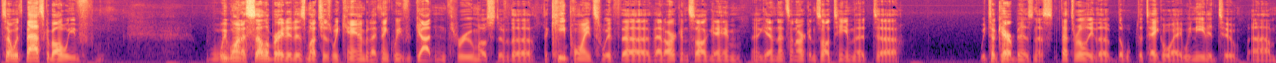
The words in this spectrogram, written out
so with basketball, we've we want to celebrate it as much as we can, but I think we've gotten through most of the the key points with uh, that Arkansas game. Again, that's an Arkansas team that uh, we took care of business. That's really the the, the takeaway. We needed to. Um,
